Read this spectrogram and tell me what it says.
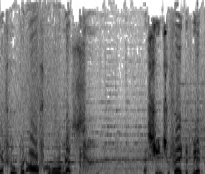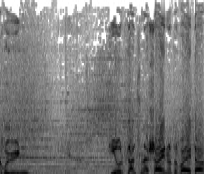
Der Fluch wird aufgehoben, das, das Schienenschuhfeld wird wieder grün. Tiere und Pflanzen erscheinen und so weiter.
